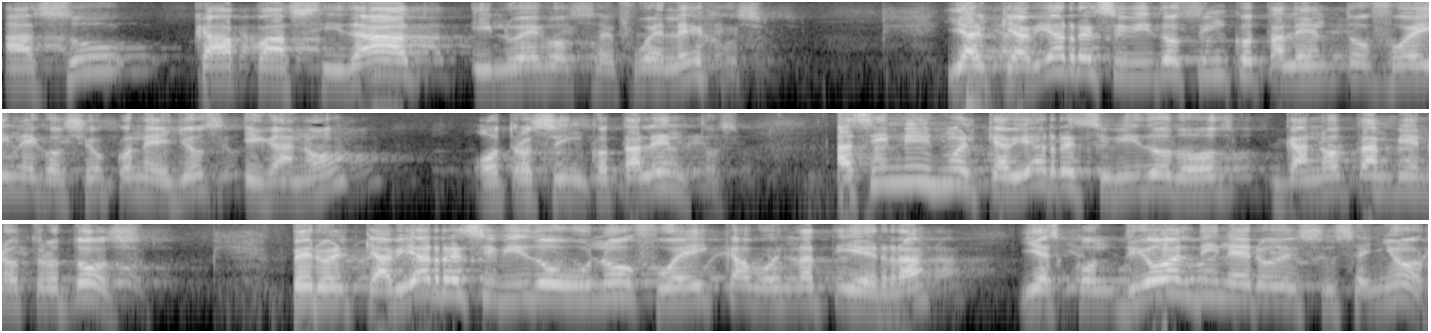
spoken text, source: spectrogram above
a su capacidad y luego se fue lejos. Y al que había recibido cinco talentos fue y negoció con ellos y ganó otros cinco talentos. Asimismo, el que había recibido dos ganó también otros dos. Pero el que había recibido uno fue y cavó en la tierra y escondió el dinero de su señor.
